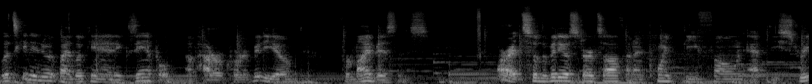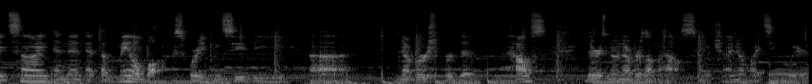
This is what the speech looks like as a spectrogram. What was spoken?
Let's get into it by looking at an example of how to record a video for my business. All right, so the video starts off and I point the phone at the street sign and then at the mailbox where you can see the uh, numbers for the house. There's no numbers on the house, which I know might seem weird.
